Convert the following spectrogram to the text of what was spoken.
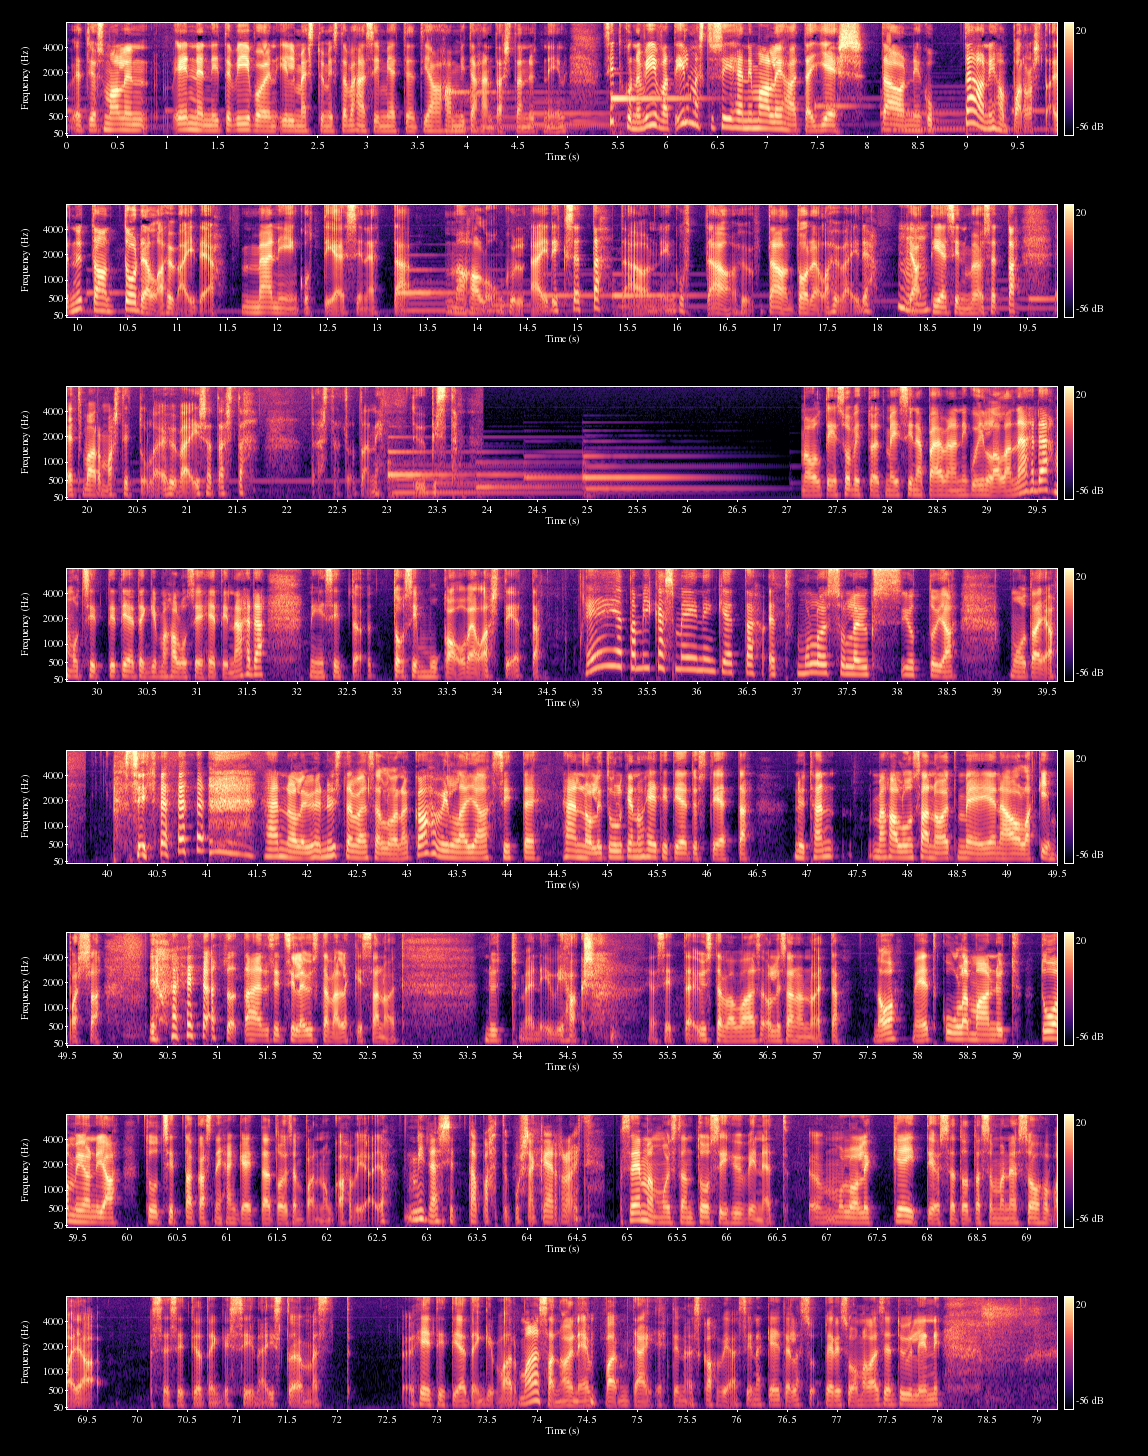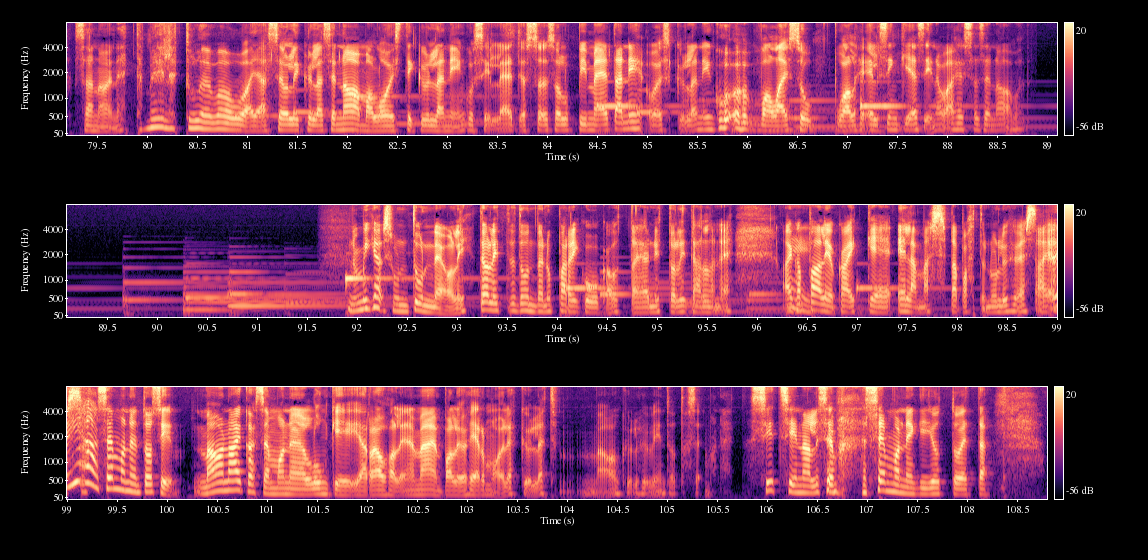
että jos mä olin ennen niiden viivojen ilmestymistä vähän siinä miettinyt, että jaha, mitähän tästä nyt niin. Sitten kun ne viivat ilmestyi siihen, niin mä olin ihan, että jes, tää on, niinku, tää on ihan parasta. Et nyt tää on todella hyvä idea. Mä niinku tiesin, että mä haluan kyllä äidiksi, että tämä on, niinku, tää on, hy- tää on todella hyvä idea. Mm-hmm. Ja tiesin myös, että, että varmasti tulee hyvä isä tästä tästä totani, tyypistä. Me oltiin sovittu, että me ei sinä päivänä niin kuin illalla nähdä, mutta sitten tietenkin mä halusin heti nähdä, niin sitten tosi mukaovelasti, että hei, että mikäs meininki, että, että mulla olisi sulle yksi juttu ja muuta. Ja sitten hän oli yhden ystävänsä luona kahvilla ja sitten hän oli tulkenut heti tietysti, että nythän mä haluan sanoa, että me ei enää olla kimpassa. Ja, ja tota, hän sitten sille ystävällekin sanoi, että nyt meni vihaksi. Ja sitten ystävä vaan oli sanonut, että no, meet kuulemaan nyt tuomion ja tuut sitten takaisin, niin hän keittää toisen pannun kahvia. Ja... Mitä sitten tapahtui, kun sä kerroit? Sen mä muistan tosi hyvin, että mulla oli keittiössä tota semmoinen sohva ja se sitten jotenkin siinä istui ja mä sit heti tietenkin varmaan sanoin, en mitä ehtinyt edes kahvia siinä keitellä perisuomalaisen tyyliin, niin sanoin, että meille tulee vauva ja se oli kyllä, se naama loisti kyllä niin kuin silleen, että jos se olisi ollut pimeätä, niin olisi kyllä niin kuin valaissut puoli Helsinkiä siinä vaiheessa se naama. No mikä sun tunne oli? Te olitte tuntenut pari kuukautta ja nyt oli tällainen aika Ei. paljon kaikkea elämässä tapahtunut lyhyessä ajassa. Ihan semmoinen tosi, mä oon aika semmoinen lunki ja rauhallinen, mä en paljon hermoile kyllä, että mä oon kyllä hyvin tota semmoinen. Sitten siinä oli se, semmoinenkin juttu, että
